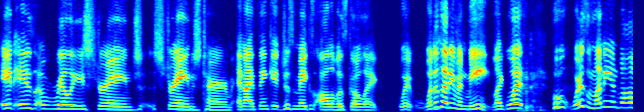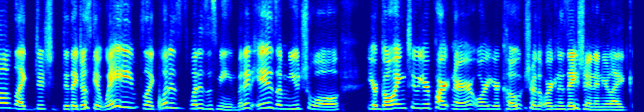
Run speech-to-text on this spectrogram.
it is a really strange, strange term. And I think it just makes all of us go like, wait, what does that even mean? Like what who where's the money involved? Like did she, did they just get waived? Like what is what does this mean? But it is a mutual you're going to your partner or your coach or the organization and you're like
